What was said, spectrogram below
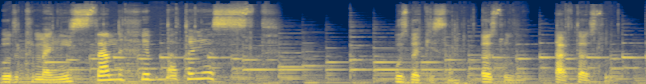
Turkmenistan, chyba to jest. Uzbekistan. To jest Turkmenistan. Tak, to jest Turkmenistan.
